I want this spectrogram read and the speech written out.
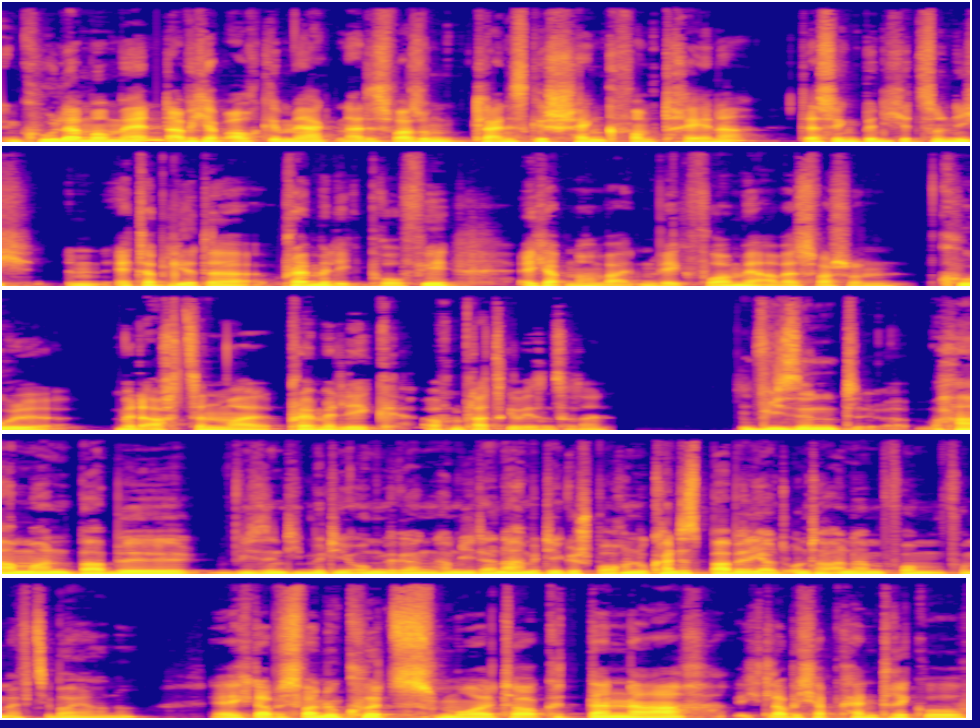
ein cooler Moment, aber ich habe auch gemerkt, na, das war so ein kleines Geschenk vom Trainer. Deswegen bin ich jetzt noch nicht ein etablierter Premier League Profi. Ich habe noch einen weiten Weg vor mir, aber es war schon cool, mit 18 Mal Premier League auf dem Platz gewesen zu sein. Wie sind Hamann, Bubble, wie sind die mit dir umgegangen? Haben die danach mit dir gesprochen? Du kanntest Bubble ja unter anderem vom, vom FC Bayern, ne? Ja, ich glaube, es war nur kurz Smalltalk danach. Ich glaube, ich habe kein Trikot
